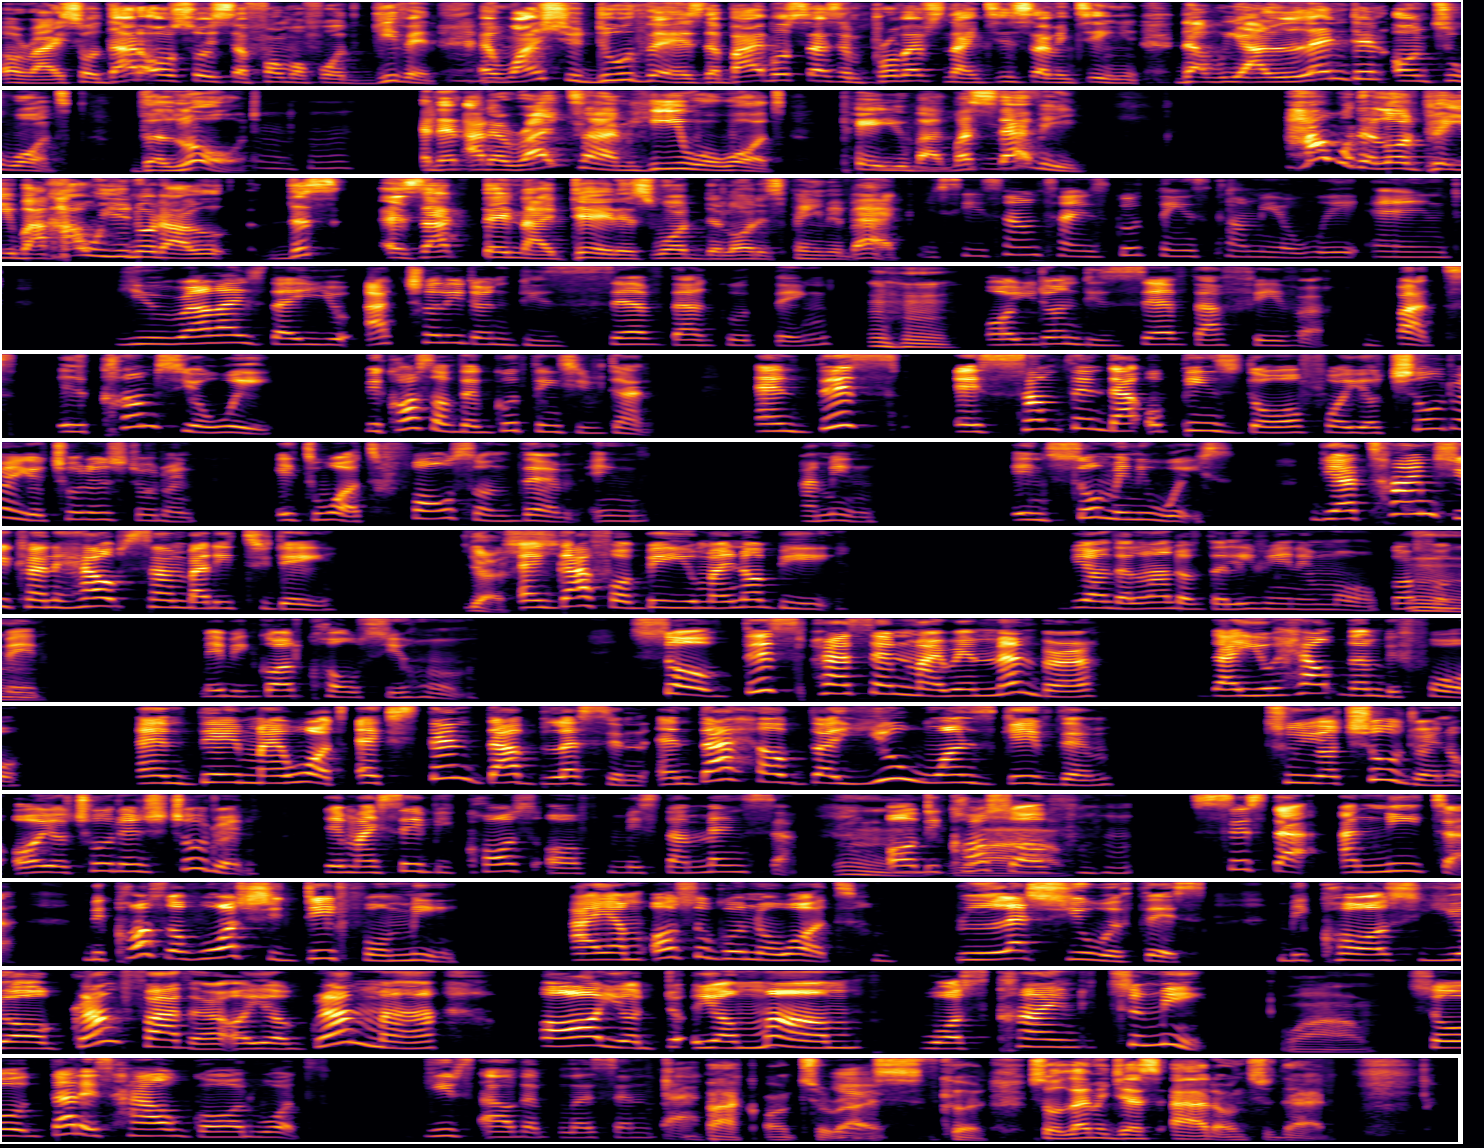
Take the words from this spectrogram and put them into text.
All right. So that also is a form of what giving. Mm-hmm. And once you do this, the Bible says in Proverbs 19 17 that we are lending unto what? The Lord. Mm-hmm. And then at the right time, he will what? Pay you back. But Stabby, how will the Lord pay you back? How will you know that this exact thing I did is what the Lord is paying me back? You see, sometimes good things come your way and you realize that you actually don't deserve that good thing mm-hmm. or you don't deserve that favor, but it comes your way because of the good things you've done. And this is something that opens door for your children, your children's children. It what falls on them in, I mean, in so many ways. There are times you can help somebody today, Yes. and God forbid you might not be be on the land of the living anymore. God Mm. forbid. Maybe God calls you home. So this person might remember that you helped them before. And they might what? Extend that blessing and that help that you once gave them to your children or your children's children. They might say because of Mr. Mensa or because wow. of Sister Anita, because of what she did for me. I am also going to what? Bless you with this because your grandfather or your grandma or your your mom was kind to me. wow. So that is how God what gives out the blessing back. back onto Yes. us. Good. So let me just add on to that.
